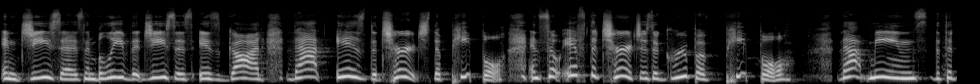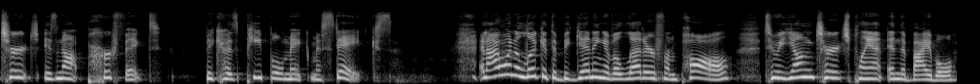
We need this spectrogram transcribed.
in Jesus and believe that Jesus is God. That is the church, the people. And so, if the church is a group of people, that means that the church is not perfect because people make mistakes. And I want to look at the beginning of a letter from Paul to a young church plant in the Bible.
